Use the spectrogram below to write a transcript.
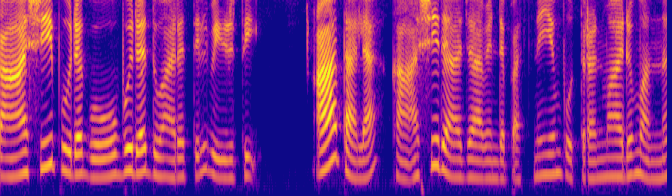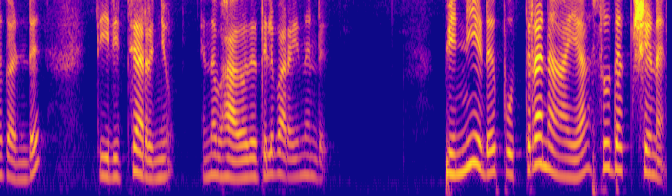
കാശിപുര ഗോപുര ദ്വാരത്തിൽ വീഴ്ത്തി. ആ തല കാശി രാജാവിന്റെ പത്നിയും പുത്രന്മാരും വന്ന് കണ്ട് തിരിച്ചറിഞ്ഞു എന്ന് ഭാഗവതത്തിൽ പറയുന്നുണ്ട്. പിന്നീട് പുത്രനായ സുദക്ഷിണൻ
